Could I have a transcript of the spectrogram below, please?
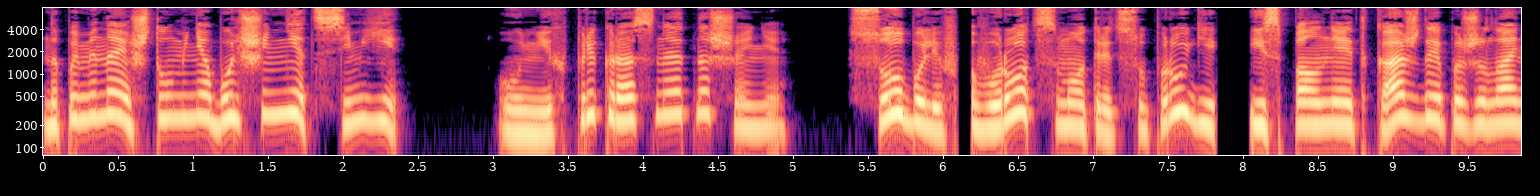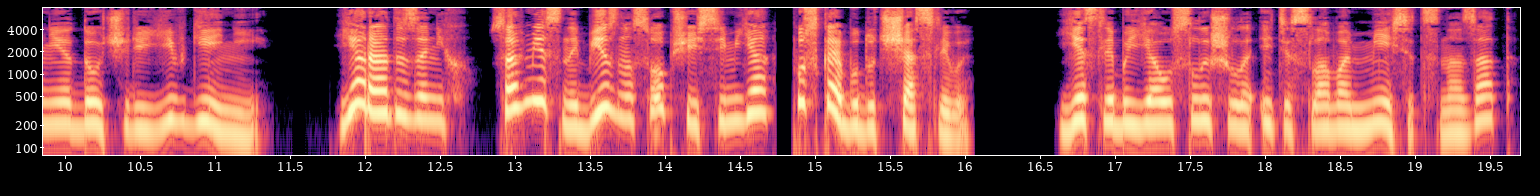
напоминая, что у меня больше нет семьи. У них прекрасные отношения. Соболев в рот смотрит супруги и исполняет каждое пожелание дочери Евгении. Я рада за них. Совместный бизнес, общая семья, пускай будут счастливы. Если бы я услышала эти слова месяц назад,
